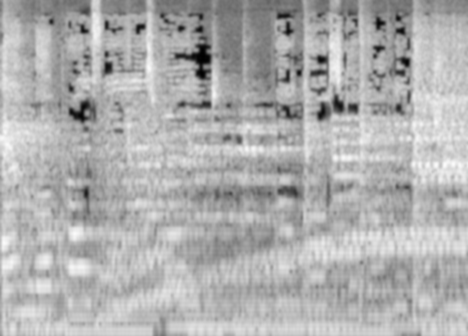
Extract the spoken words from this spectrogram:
And the price is right. The cost of one admission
